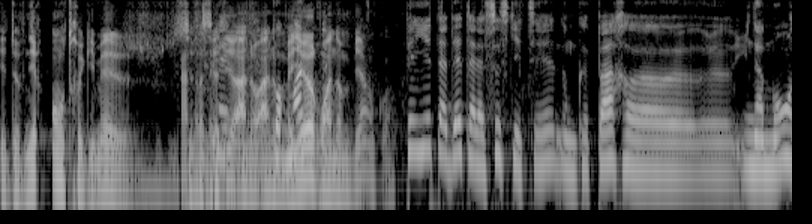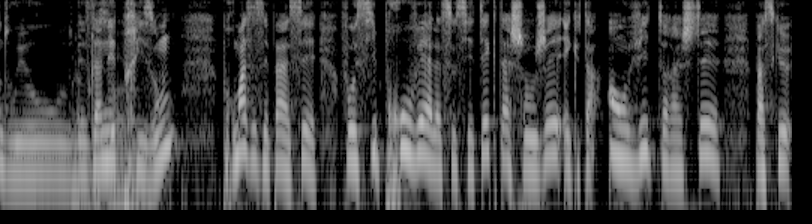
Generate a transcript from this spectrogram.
et devenir entre guillemets, c'est homme facile à meilleur. dire, un, homme moi, meilleur ou un homme bien. Quoi. Payer ta dette à la société, donc par euh, une amende ou, des prison. années de prison, pour moi, ça, c'est pas assez. Il faut aussi prouver à la société que tu as changé et que tu as envie de te racheter. Parce que,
